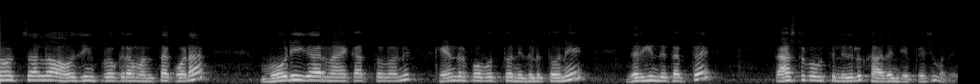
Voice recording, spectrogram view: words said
సంవత్సరాల్లో హౌసింగ్ ప్రోగ్రాం అంతా కూడా మోడీ గారి నాయకత్వంలోని కేంద్ర ప్రభుత్వ నిధులతోనే జరిగింది తప్పితే రాష్ట్ర ప్రభుత్వ నిధులు కాదని చెప్పేసి మనం?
